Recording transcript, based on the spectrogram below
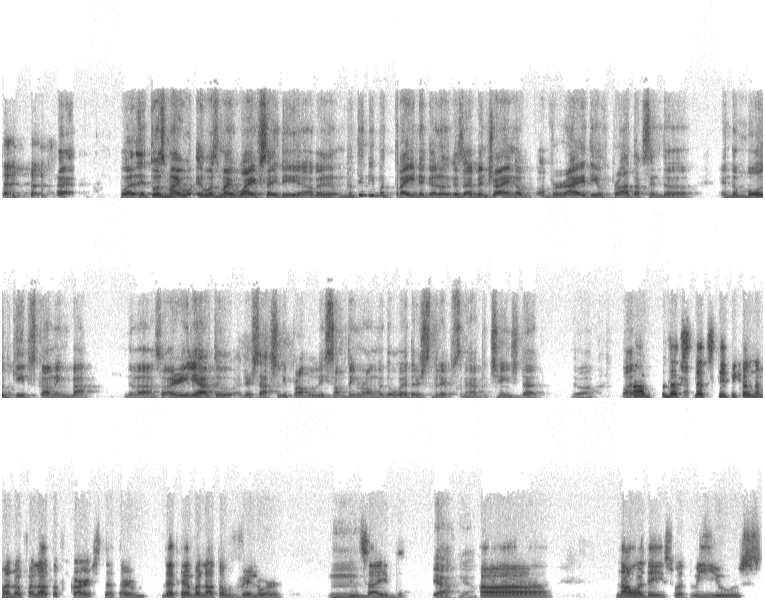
Uh, well, it was my it was my wife's idea. But hindi ba try na ganun? Because I've been trying a, a variety of products and the and the mold keeps coming back. Diba? So I really have to there's actually probably something wrong with the weather strips and I have to change that. Diba? But Uh, that's that's typical naman of a lot of cars that are that have a lot of velour mm, inside. Yeah, yeah. Uh, nowadays, what we use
